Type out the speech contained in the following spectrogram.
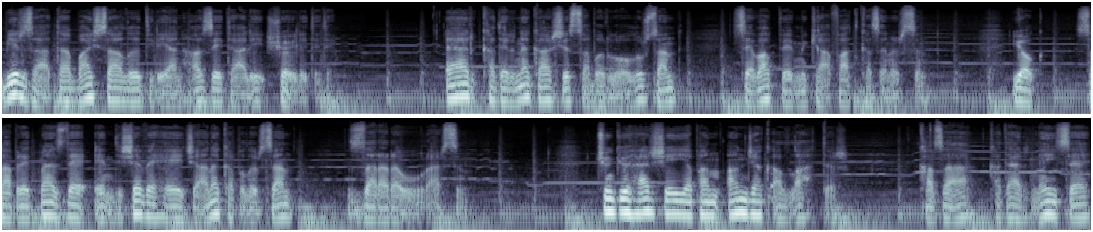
bir zata başsağlığı dileyen Hazreti Ali şöyle dedi. Eğer kaderine karşı sabırlı olursan, sevap ve mükafat kazanırsın. Yok, sabretmez de endişe ve heyecana kapılırsan, zarara uğrarsın. Çünkü her şeyi yapan ancak Allah'tır. Kaza, kader neyse,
